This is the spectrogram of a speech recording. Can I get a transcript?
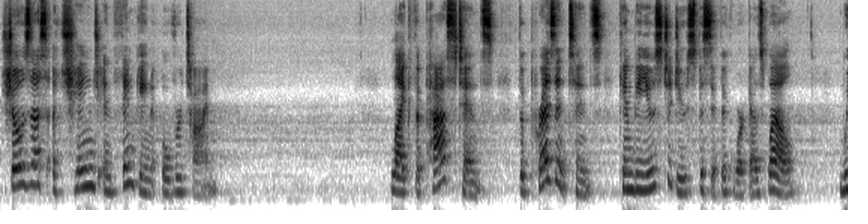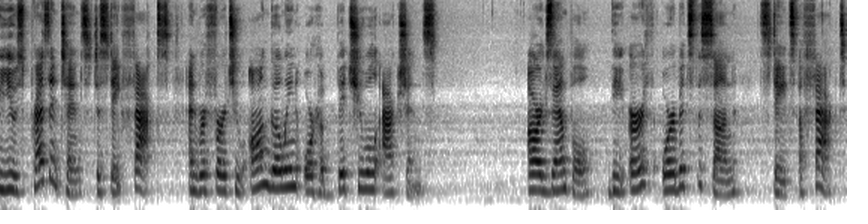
shows us a change in thinking over time. Like the past tense, the present tense can be used to do specific work as well. We use present tense to state facts and refer to ongoing or habitual actions. Our example, the Earth orbits the Sun, states a fact,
